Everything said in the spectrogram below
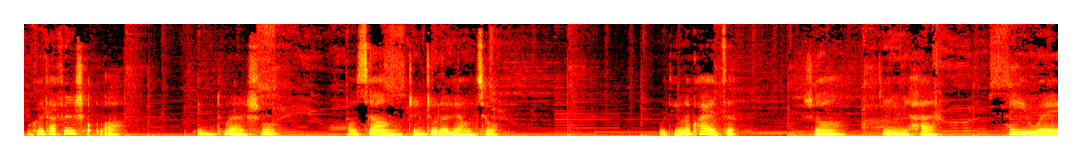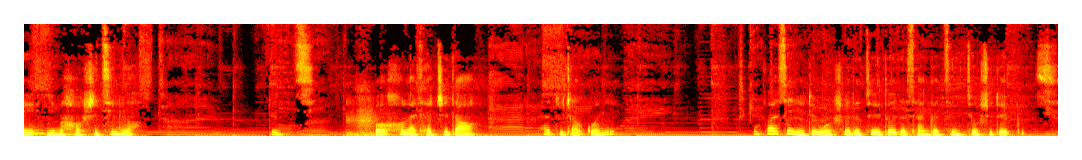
我和他分手了，M 突然说，好像斟酌了良久。我停了筷子，说：“真遗憾，还以为你们好事近了。对不起，我后来才知道，他去找过你。我发现你对我说的最多的三个字就是对不起，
